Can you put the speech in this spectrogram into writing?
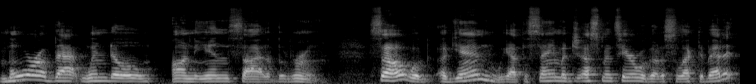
more of that window on the inside of the room. So we'll, again, we got the same adjustments here. We'll go to selective edit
